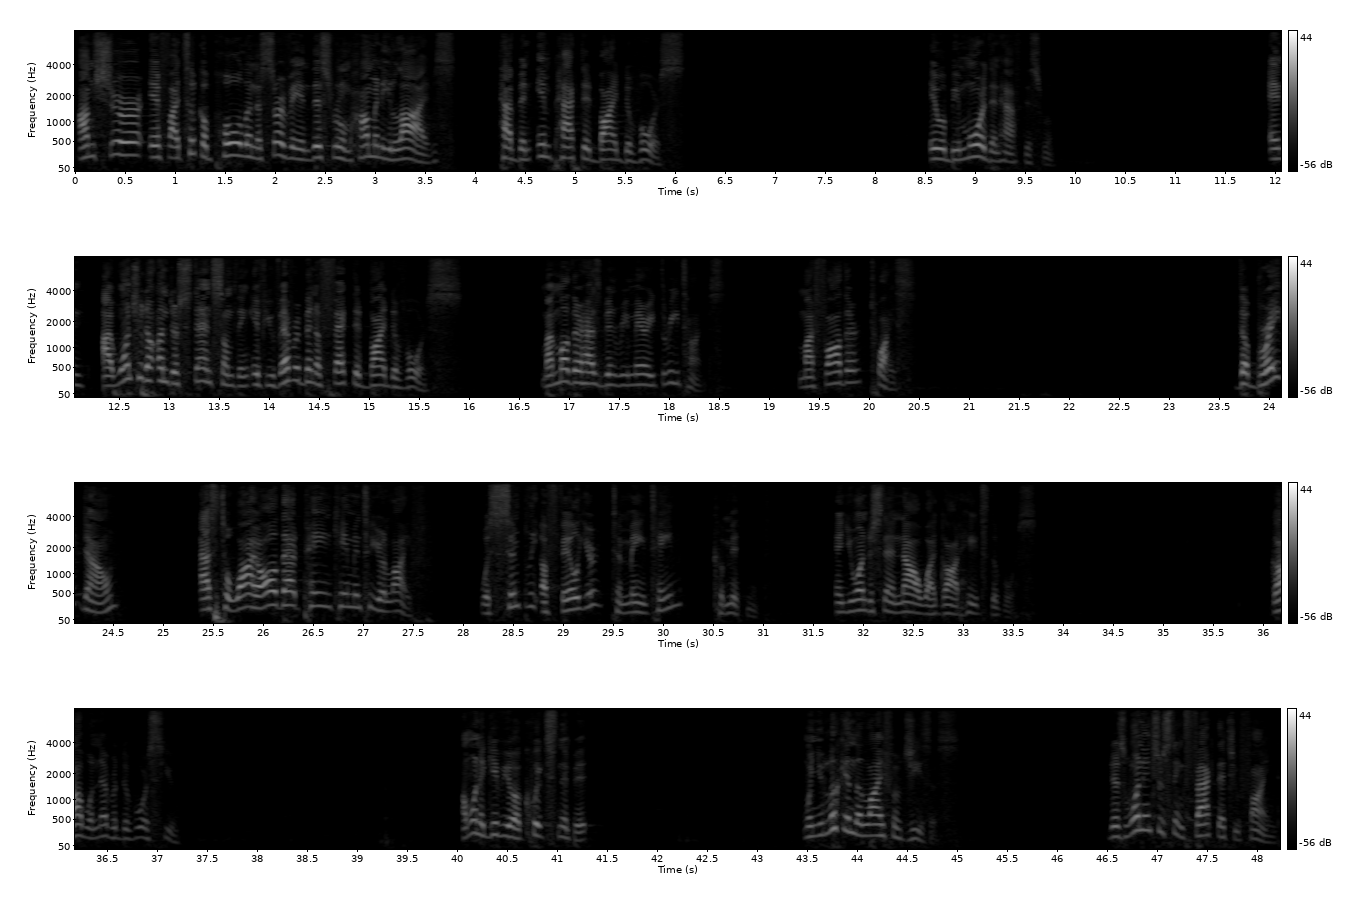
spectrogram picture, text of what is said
I'm sure if I took a poll and a survey in this room, how many lives have been impacted by divorce? It would be more than half this room. And I want you to understand something if you've ever been affected by divorce. My mother has been remarried three times my father twice. The breakdown as to why all that pain came into your life was simply a failure to maintain commitment. And you understand now why God hates divorce. God will never divorce you. I want to give you a quick snippet. When you look in the life of Jesus, there's one interesting fact that you find.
